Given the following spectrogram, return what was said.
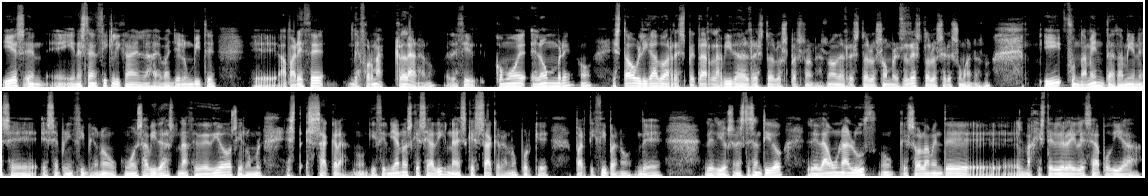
Y es en, y en esta encíclica, en la Evangelium Vitae, eh, aparece de forma clara, ¿no? Es decir, cómo el hombre está obligado a respetar la vida del resto de las personas, ¿no? Del resto de los hombres, del resto de los seres humanos, ¿no? Y fundamenta también ese, ese principio, ¿no? Como esa vida nace de Dios y el hombre es, sacra, ¿no? Quiere decir, ya no es que sea digna, es que es sacra, ¿no? Porque participa, ¿no? De, de Dios. En este sentido, le da una luz que solamente eh, el magisterio de la Iglesia podía,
